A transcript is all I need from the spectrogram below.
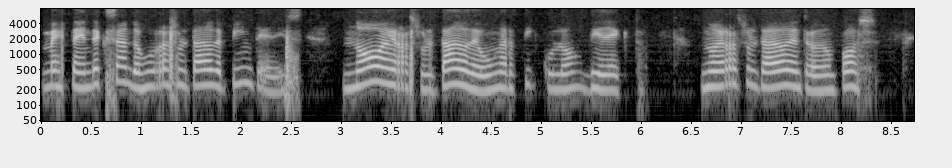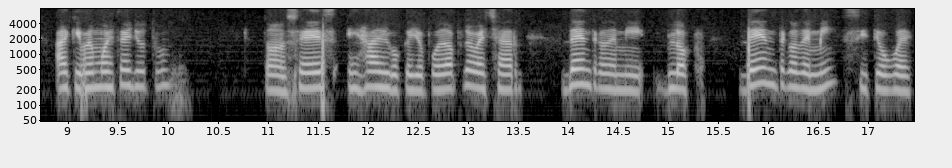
me está indexando, es un resultado de Pinterest, no el resultado de un artículo directo, no el resultado dentro de un post. Aquí me muestra YouTube. Entonces, es algo que yo puedo aprovechar dentro de mi blog, dentro de mi sitio web,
